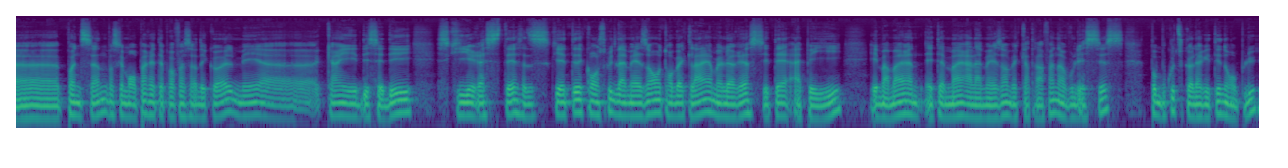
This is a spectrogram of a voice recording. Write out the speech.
Euh, parce que mon père était professeur d'école, mais euh, quand il est décédé, ce qui restait, c'est-à-dire ce qui était construit de la maison tombait clair, mais le reste, c'était à payer. Et ma mère était mère à la maison avec quatre enfants, elle en voulait six. Pas beaucoup de scolarité non plus.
